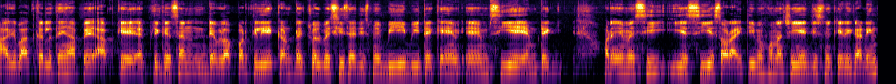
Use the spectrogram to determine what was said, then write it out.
आगे बात कर लेते हैं यहाँ पे आपके एप्लीकेशन डेवलपर के लिए कॉन्ट्रेक्चुअल बेसिस है, जिसमें B B tech M C M tech और एम एस सी ये सी एस और आई टी में होना चाहिए, जिसमें की regarding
